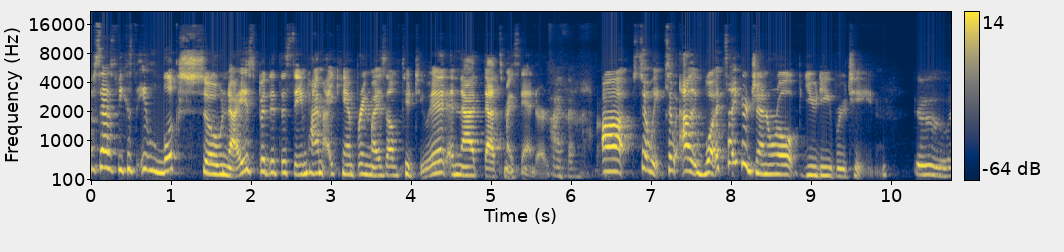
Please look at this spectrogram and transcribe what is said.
obsessed because it looks so nice, but at the same time, I can't bring myself to do it, and that that's my standard. I find that fun. Uh, so wait, so Allie, what's like your general beauty routine? Ooh,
